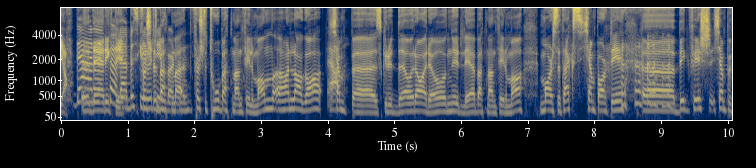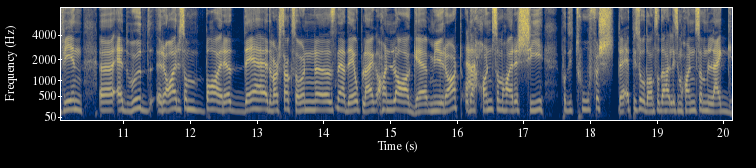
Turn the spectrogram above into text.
Ja, det er, det er riktig. jeg beskriver første, Tim Burton. første to Batman-filmene han laga, ja. kjempeskrudde og rare og nydelige Batman-filmer. Mars Attacks, kjempeartig. uh, Big Fish, kjempefin. Uh, Ed Wood, rar som bare det. Edvard Saksholm, uh, snedig opplegg. Han lager mye rart, og ja. det er han som har regi på de to første episodene, så det er liksom han som legger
